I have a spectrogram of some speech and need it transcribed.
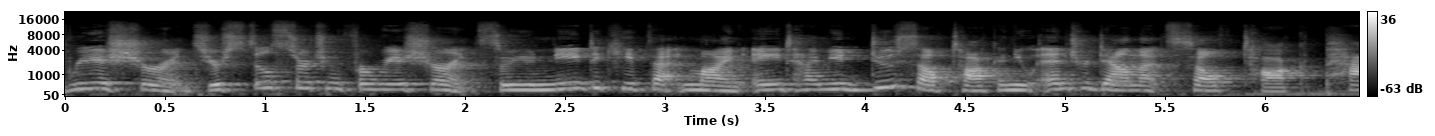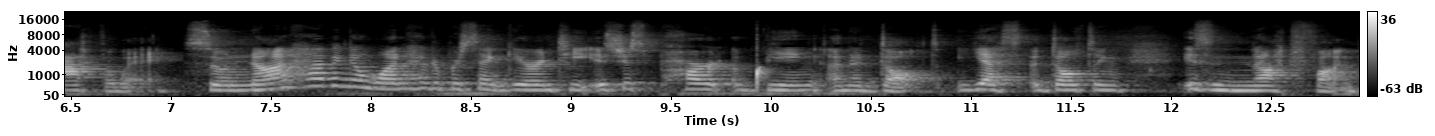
reassurance. You're still searching for reassurance. So you need to keep that in mind anytime you do self talk and you enter down that self talk pathway. So, not having a 100% guarantee is just part of being an adult. Yes, adulting is not fun.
